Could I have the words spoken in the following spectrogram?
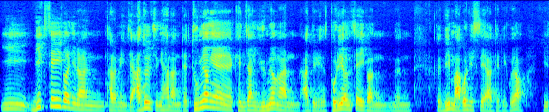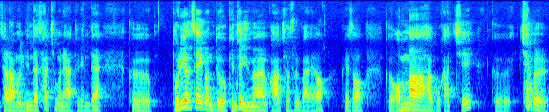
이 닉 세이건이라는 사람이 이제 아들 중에 하나인데 두 명의 굉장히 유명한 아들이에요. 도리언 세이건은 그님 마글리스의 아들이고요. 이 사람은 린다 샬츠문의 아들인데 그 도리언 세이건도 굉장히 유명한 과학 저술가예요. 그래서 그 엄마하고 같이 그 책을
